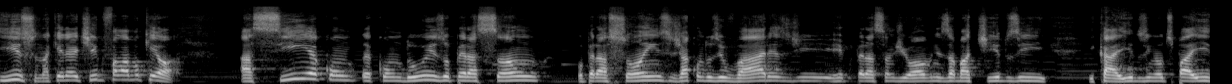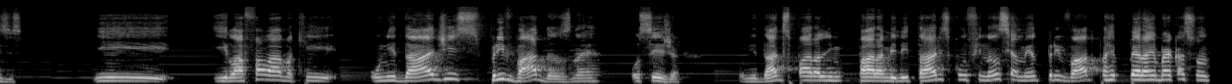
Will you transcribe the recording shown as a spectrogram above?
Isso, naquele artigo falava o quê? Ó, a CIA con- conduz operação, operações, já conduziu várias de recuperação de OVNIs abatidos e, e caídos em outros países. E, e lá falava que unidades privadas, né? Ou seja, unidades paramilitares com financiamento privado para recuperar embarcações.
